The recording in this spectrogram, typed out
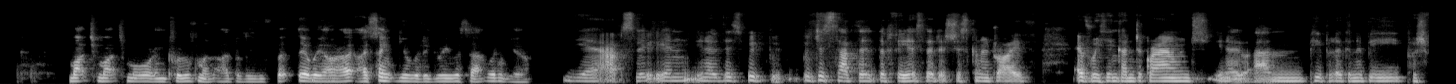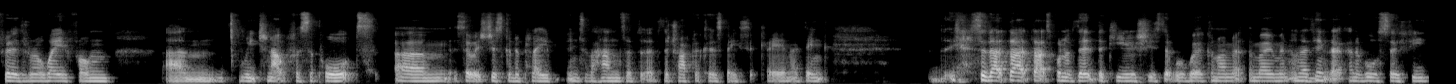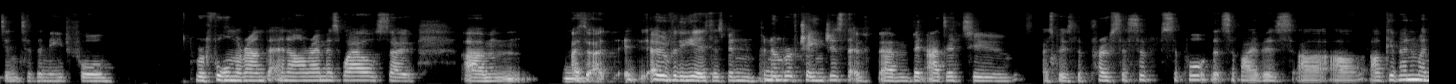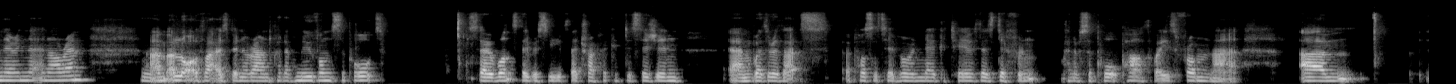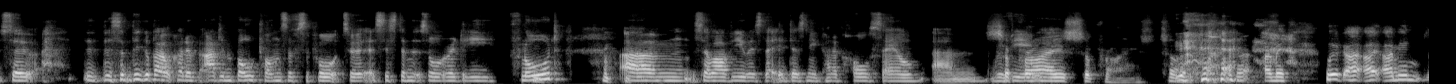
much, much more improvement, I believe. But there we are. I, I think you would agree with that, wouldn't you? Yeah, absolutely. And you know, there's we've, we've just had the the fears that it's just going to drive everything underground. You know, um, people are going to be pushed further away from um, reaching out for support. Um, so it's just going to play into the hands of, of the traffickers, basically. And I think so that that that's one of the, the key issues that we're working on at the moment. And I think that kind of also feeds into the need for reform around the NRM as well. So um, I mm. thought it, over the years there's been a number of changes that have um, been added to, I suppose, the process of support that survivors are, are, are given when they're in the NRM. Mm. Um, a lot of that has been around kind of move on support. So once they receive their trafficker decision, um, whether that's a positive or a negative, there's different kind of support pathways from that. Um, so there's something about kind of adding bolt-ons of support to a system that's already flawed. um, so our view is that it does need kind of wholesale um, review. Surprise, surprise. I mean, look, I, I, mean,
